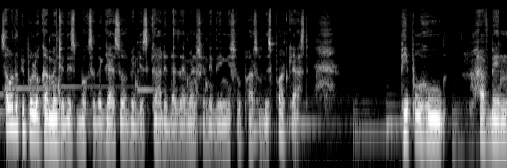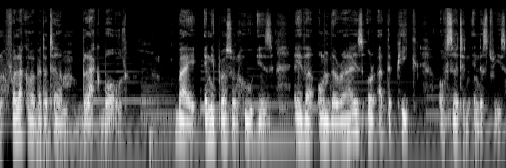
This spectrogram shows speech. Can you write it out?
Some of the people who come into this box are the guys who have been discarded, as I mentioned in the initial part of this podcast. People who have been, for lack of a better term, blackballed by any person who is either on the rise or at the peak of certain industries.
